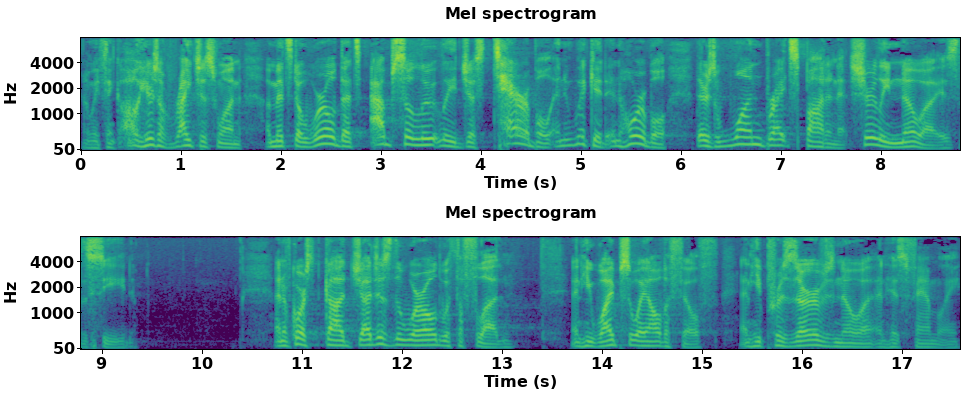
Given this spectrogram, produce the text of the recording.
And we think, oh, here's a righteous one amidst a world that's absolutely just terrible and wicked and horrible. There's one bright spot in it. Surely Noah is the seed. And of course, God judges the world with the flood and he wipes away all the filth, and he preserves Noah and his family.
